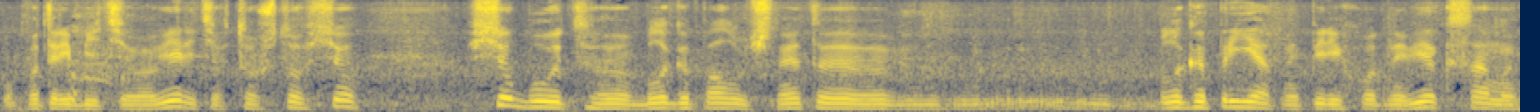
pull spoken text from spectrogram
употребить его, верите в то, что все, все будет э, благополучно. Это благоприятный переходный век, самый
